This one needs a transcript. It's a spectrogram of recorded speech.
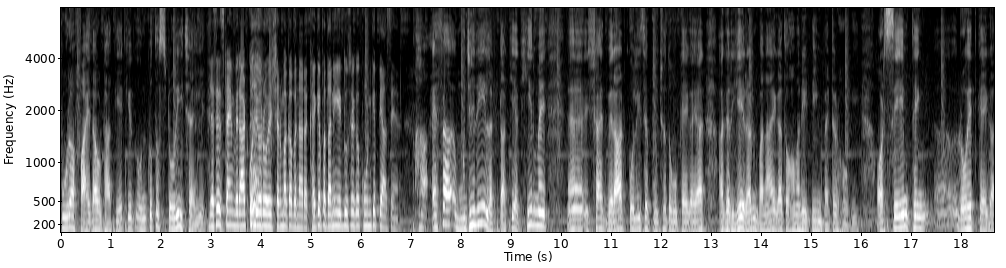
पूरा फ़ायदा उठाती है क्योंकि उनको तो स्टोरी चाहिए। जैसे इस टाइम विराट कोहली और रोहित शर्मा का बना रखा है कि पता नहीं एक दूसरे के खून के प्यासे हैं। हाँ ऐसा मुझे नहीं लगता कि आखिर में शायद विराट कोहली से पूछो तो वो कहेगा यार अगर ये रन बनाएगा तो हमारी टीम बेटर होगी। और सेम थिंग रोहित कहेगा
